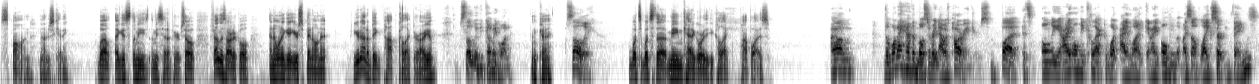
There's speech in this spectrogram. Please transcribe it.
Spawn. No, just kidding. Well, I guess let me let me set up here. So I found this article, and I want to get your spin on it. You're not a big pop collector, are you? Slowly becoming one. Okay. Slowly. What's what's the main category that you collect pop wise? Um, the one I have the most of right now is Power Rangers, but it's only I only collect what I like, and I only let myself like certain things.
